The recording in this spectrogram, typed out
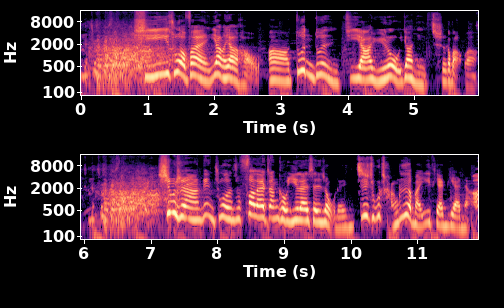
洗衣做饭样样好啊，顿顿鸡鸭鱼肉让你吃个饱啊，是不是啊？给你做的是饭来张口，衣来伸手的，知足常乐嘛，一天天的啊。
